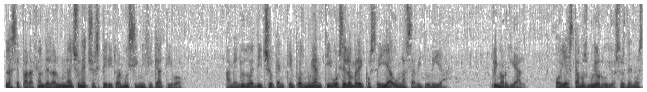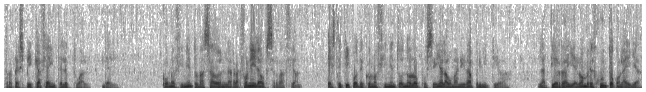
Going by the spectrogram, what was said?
La separación de la luna es un hecho espiritual muy significativo. A menudo he dicho que en tiempos muy antiguos el hombre poseía una sabiduría primordial. Hoy estamos muy orgullosos de nuestra perspicacia intelectual, del conocimiento basado en la razón y la observación. Este tipo de conocimiento no lo poseía la humanidad primitiva. La Tierra y el hombre junto con la ella,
